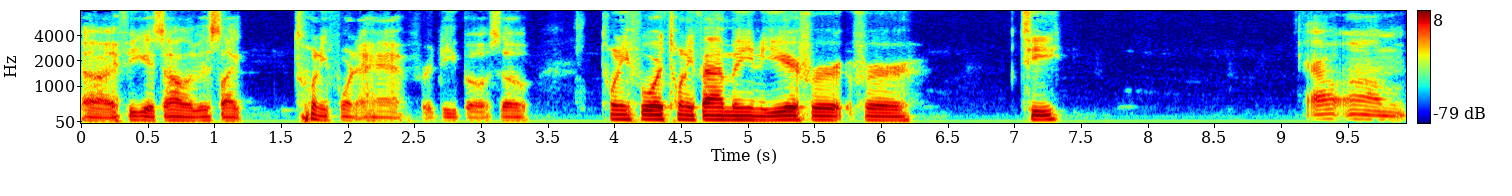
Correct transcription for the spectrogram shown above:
uh if he gets all of it, it's like 24 and a half for Deebo. So 24, 25 million a year for for T. How um,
